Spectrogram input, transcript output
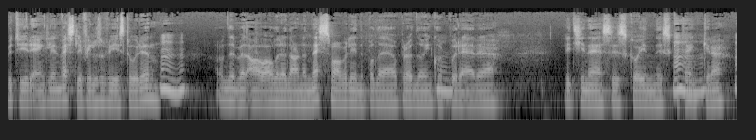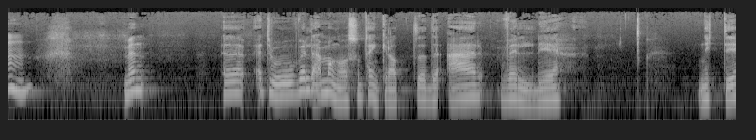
betyr egentlig den vestlige filosofihistorien. Mm -hmm. men allerede Arne Næss var vel inne på det og prøvde å inkorporere litt kinesiske og indiske Mhm. tenkere. Mm. Men eh, jeg tror vel det er mange av oss som tenker at det er veldig nyttig,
